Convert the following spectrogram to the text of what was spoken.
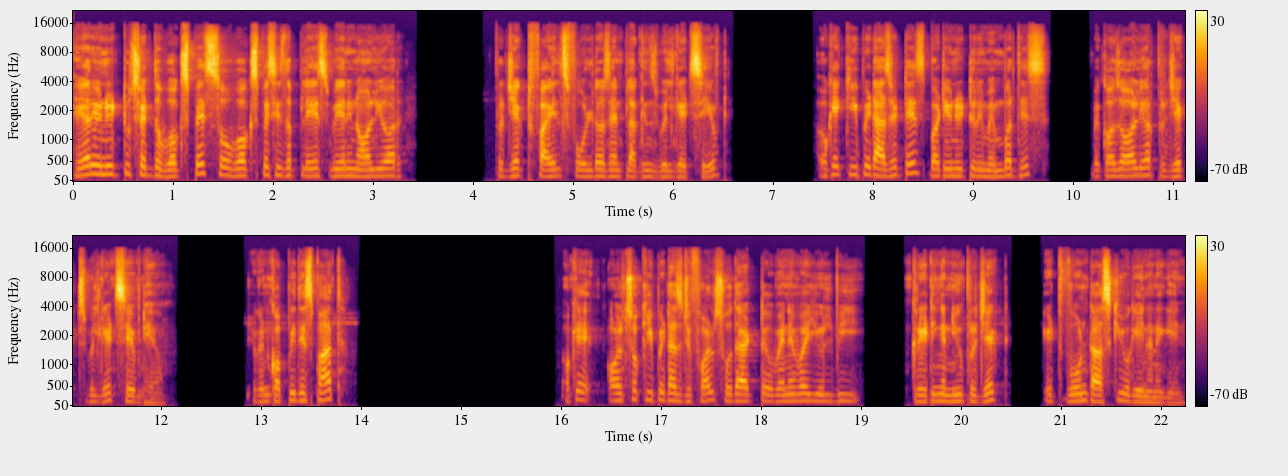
Here you need to set the workspace. So workspace is the place wherein all your project files, folders and plugins will get saved. Okay, keep it as it is, but you need to remember this because all your projects will get saved here. You can copy this path. Okay, also keep it as default so that uh, whenever you will be creating a new project, it won't ask you again and again.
